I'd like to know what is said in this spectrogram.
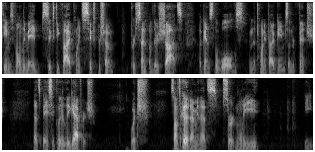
Teams have only made 65.6% of their shots against the Wolves in the 25 games under Finch. That's basically league average, which sounds good. I mean, that's certainly a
